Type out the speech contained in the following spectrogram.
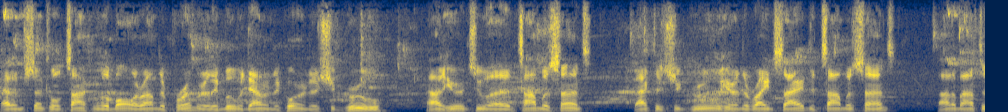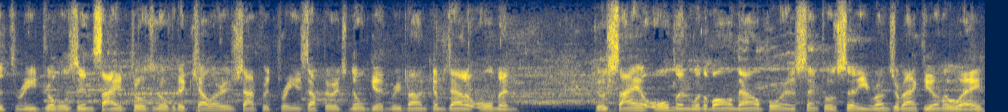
Adams Central talking the ball around the perimeter. They move it down in the corner to Shagru. Out here to uh, Thomas Hunt. Back to Shagru here on the right side to Thomas Hunt. Out about the three. Dribbles inside. Throws it over to Keller. His shot for three is up there. It's no good. Rebound comes down to Ullman. Josiah Ullman with the ball now for Central City. Runs her back the other way.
